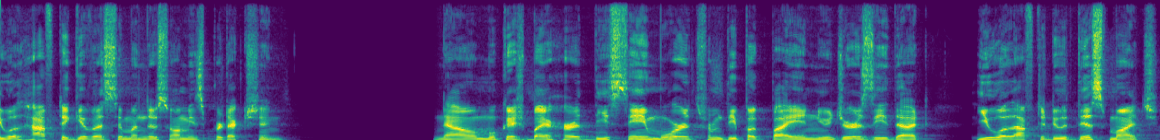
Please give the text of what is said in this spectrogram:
He will have to give us Simandhar Swami's protection. Now, Mukesh Bhai heard these same words from Deepak Bhai in New Jersey that you will have to do this much.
